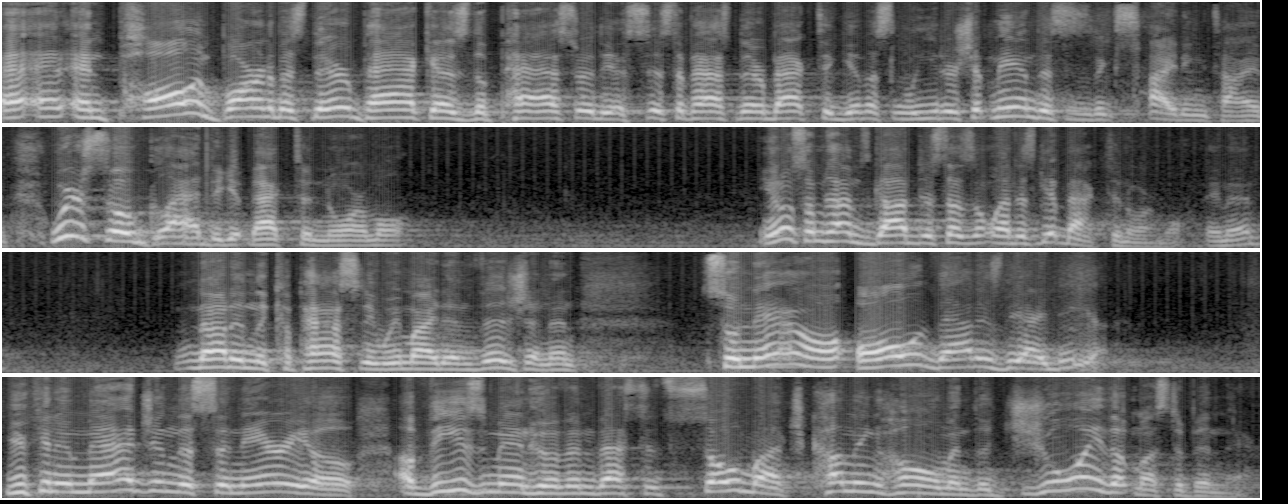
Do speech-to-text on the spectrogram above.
and, and Paul and Barnabas, they're back as the pastor, the assistant pastor. They're back to give us leadership. Man, this is an exciting time. We're so glad to get back to normal. You know, sometimes God just doesn't let us get back to normal. Amen? Not in the capacity we might envision. And so now all of that is the idea. You can imagine the scenario of these men who have invested so much coming home and the joy that must have been there.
